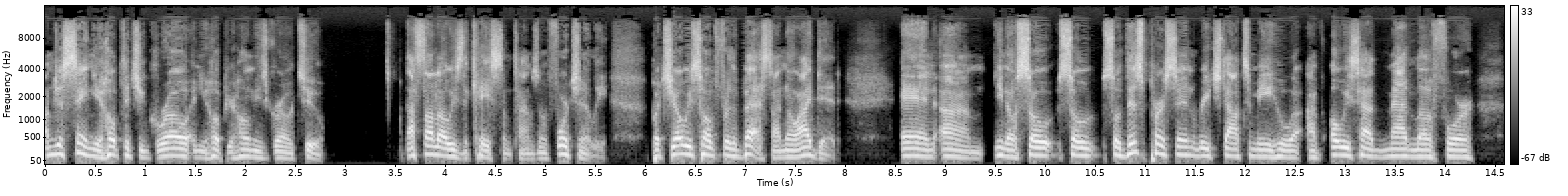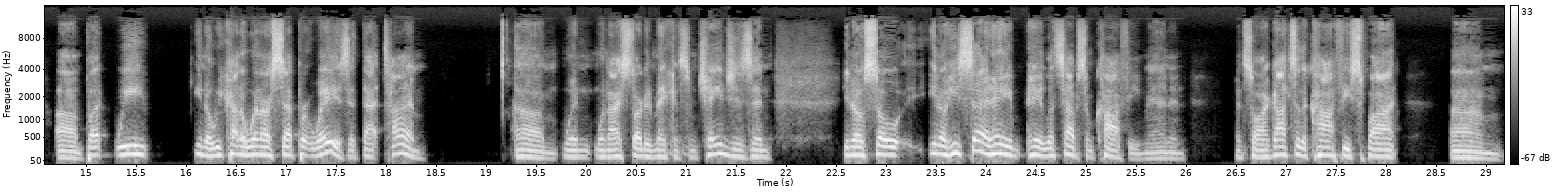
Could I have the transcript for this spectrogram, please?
I'm just saying you hope that you grow and you hope your homies grow too. That's not always the case sometimes unfortunately but you always hope for the best. I know i did. And um you know so so so this person reached out to me who i've always had mad love for uh, but we you know we kind of went our separate ways at that time um, when when I started making some changes and you know so you know he said hey hey let's have some coffee man. And and so I got to the coffee spot um,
